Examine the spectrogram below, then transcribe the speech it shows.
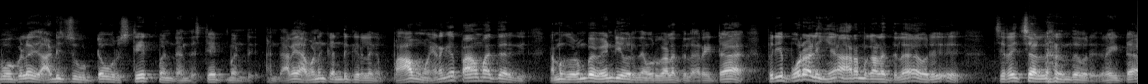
போக்கில் அடித்து விட்ட ஒரு ஸ்டேட்மெண்ட் அந்த ஸ்டேட்மெண்ட்டு அந்த அலை அவனும் கண்டுக்கிறலைங்க. பாவம். எனக்கே பாவமாக தான் இருக்குது நமக்கு ரொம்ப வேண்டியவர் தான் ஒரு காலத்தில் ரைட்டா பெரிய போராளிங்க. ஆரம்ப காலத்தில் அவர் சிறைச்சாலில் இருந்தவர் ரைட்டா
